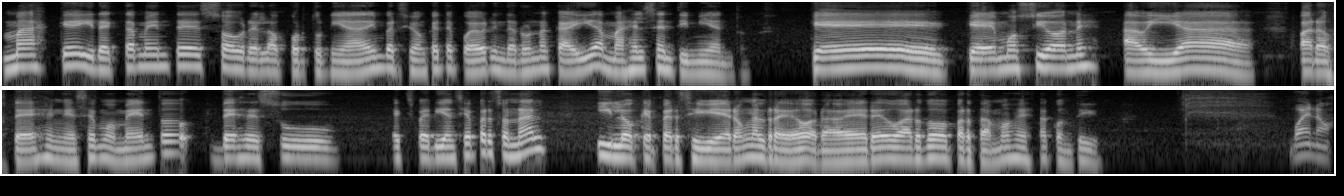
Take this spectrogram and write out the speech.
más que directamente sobre la oportunidad de inversión que te puede brindar una caída, más el sentimiento. ¿Qué, qué emociones había para ustedes en ese momento desde su experiencia personal y lo que percibieron alrededor? A ver, Eduardo, partamos esta contigo. Bueno,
